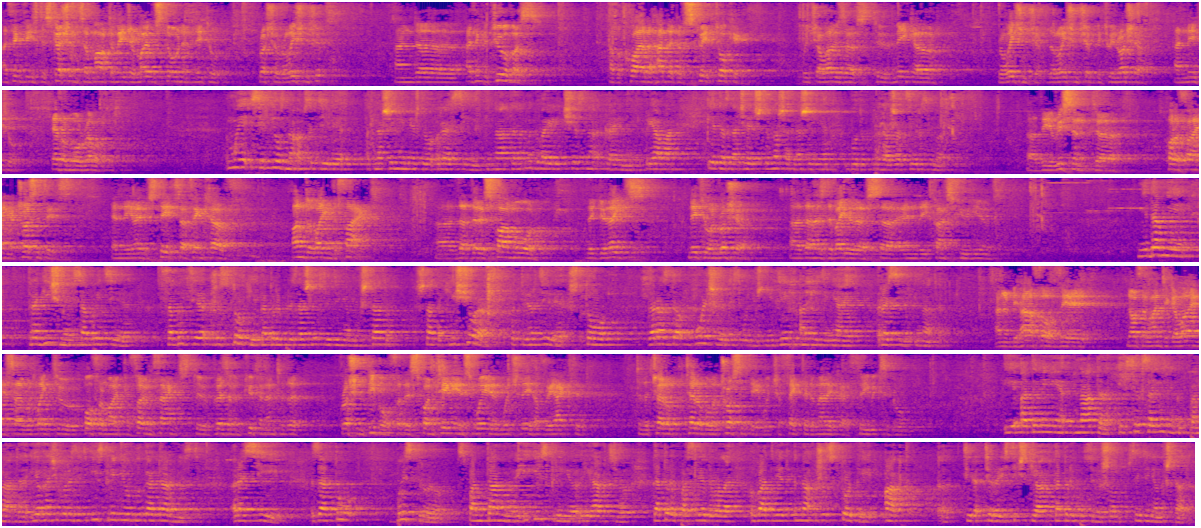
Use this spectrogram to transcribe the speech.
I think these discussions have marked a major milestone in NATO-Russia relationships, and uh, I think the two of us have acquired a habit of straight talking, which allows us to make our relationship, the relationship between Russia and NATO, ever more relevant. Мы серьезно обсудили отношения между Россией и НАТО. Мы говорили честно, откровенно и прямо. И это означает, что наши отношения будут продолжаться и развиваться. Uh, the recent uh, horrifying atrocities in the United States, I think, have underlined the fact uh, that there is far more that unites NATO and Russia uh, than has divided us uh, in the past few years. Недавние трагичные события, события жестокие, которые произошли в Соединенных Штатах, Штатах, еще раз подтвердили, что гораздо большее на сегодняшний день объединяет Россию и НАТО. And on behalf of the North Atlantic Alliance, I would like to offer my profound thanks to President Putin and to the Russian people for the spontaneous way in which they have reacted to the ter- terrible atrocity which affected America three weeks ago. И от имени НАТО и всех союзников по НАТО я хочу выразить искреннюю благодарность России за ту быструю, спонтанную и искреннюю реакцию, которая последовала в ответ на жестокий акт, э, терро- террористический акт, который был совершен в Соединенных Штатах.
